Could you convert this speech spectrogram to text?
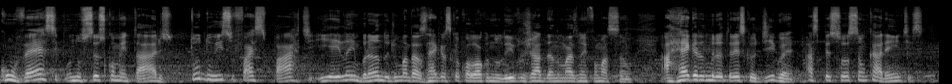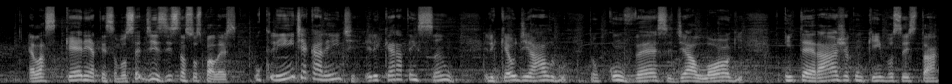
converse nos seus comentários. Tudo isso faz parte. E aí, lembrando de uma das regras que eu coloco no livro, já dando mais uma informação. A regra número 3 que eu digo é: as pessoas são carentes. Elas querem atenção. Você diz isso nas suas palestras. O cliente é carente, ele quer atenção, ele quer o diálogo. Então, converse, dialogue, interaja com quem você está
